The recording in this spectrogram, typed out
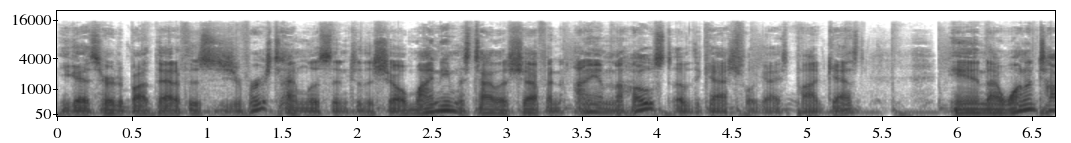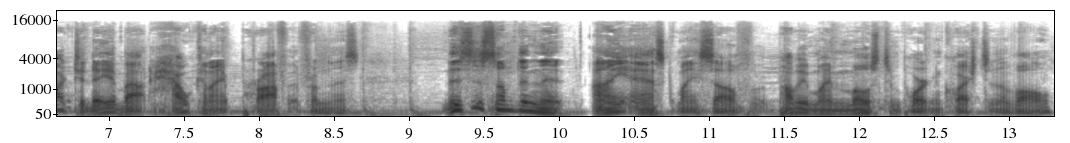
You guys heard about that. If this is your first time listening to the show, my name is Tyler Sheff and I am the host of the Cashflow Guys podcast. And I want to talk today about how can I profit from this. This is something that I ask myself, probably my most important question of all.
